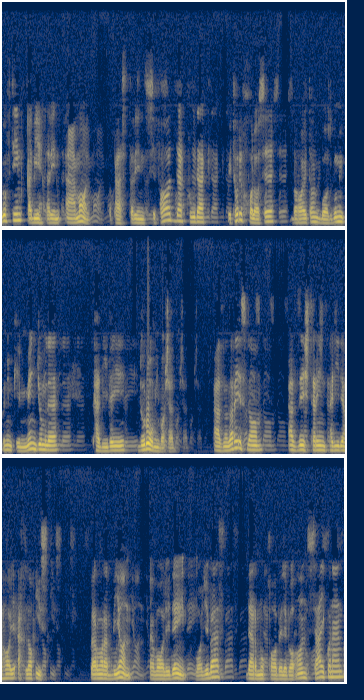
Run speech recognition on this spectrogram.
گفتیم قبیه ترین اعمال و پسترین صفات در کودک به طور خلاصه برایتان بازگو می‌کنیم که من جمله پدیده دروغ می باشد از نظر اسلام از زشترین پدیده های اخلاقی است. بر مربیان و والدین واجب است در مقابله با آن سعی کنند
